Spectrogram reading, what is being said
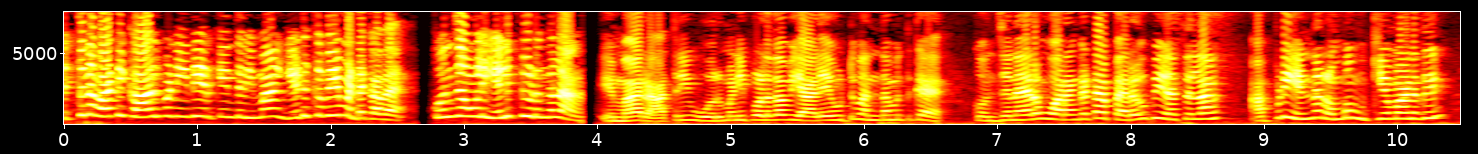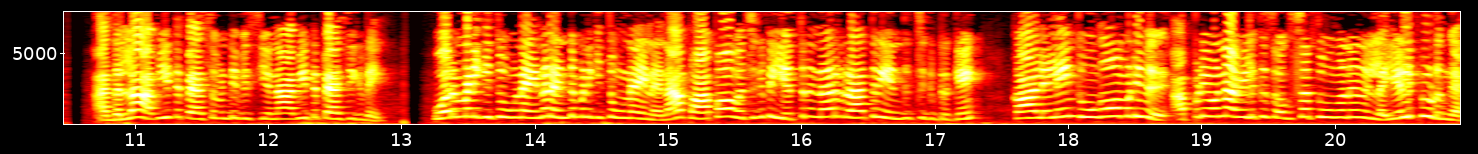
எத்தனை வாட்டி கால் பண்ணிட்டே இருக்கேன் தெரியுமா? எடுக்கவே மாட்டேக்காவ கொஞ்சம் உங்களை எழுப்பி விடுங்களா? ஏமா ராத்திரி ஒரு மணி போலதான் வேலையை விட்டு வந்தமத்துக்க கொஞ்ச நேரம் உறங்கட்டா பிறகு பேசலாம். அப்படி என்ன ரொம்ப முக்கியமானது? அதெல்லாம் அவிட்ட பேச வேண்டிய விஷயம். நான் அவிட்ட பேசிக்கிட்டேன். ஒரு மணிக்கு தூங்கினா என்ன? ரெண்டு மணிக்கு தூங்கினா என்ன? நான் பாப்பாவை வச்சுக்கிட்டு எத்தனை நேரம் ராத்திரி எந்திரிச்சுக்கிட்டு இருக்கேன்? காலையிலயும் தூங்கவும் முடியுது. அப்படி ஒண்ணு அவளுக்கு சொகுசா தூங்கணும்னு இல்ல. எழுப்பி விடுங்க.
